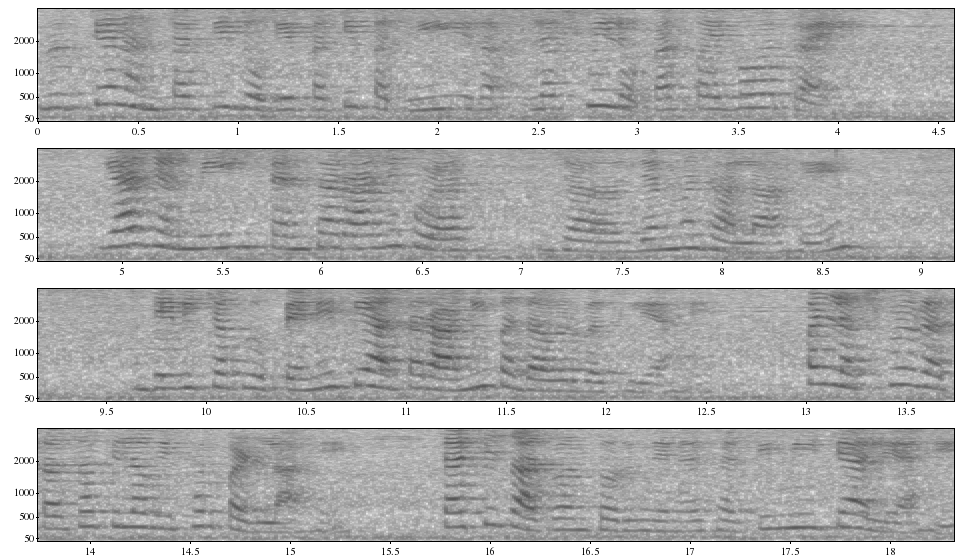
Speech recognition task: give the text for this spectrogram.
मृत्यूनंतर ती दोघे पती पत्नी र- लक्ष्मी लोकात वैभवत राहील. या जन्मी त्यांचा राजकुळात ज- जन्म झाला आहे. देवीच्या कृपेने ती आता राणी पदावर बसली आहे. पण लक्ष्मी व्रताचा तिला विसर पडला आहे. त्याचीच आठवण करून देण्यासाठी मी इथे आले आहे.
